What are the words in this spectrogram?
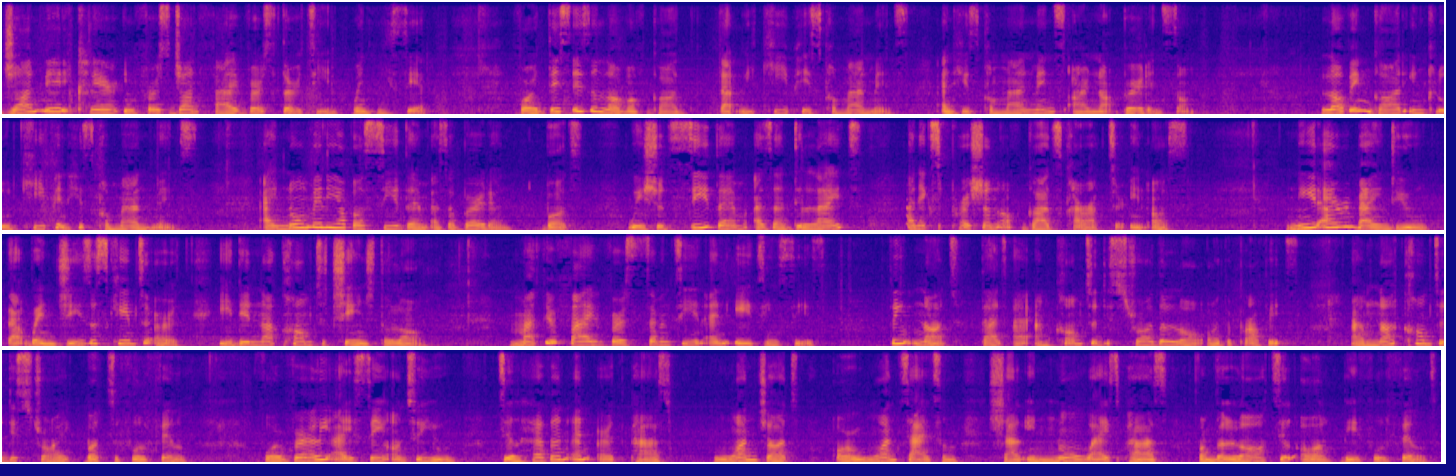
John made it clear in 1 John 5, verse 13, when he said, For this is the love of God, that we keep His commandments, and His commandments are not burdensome. Loving God include keeping His commandments. I know many of us see them as a burden, but we should see them as a delight, an expression of God's character in us. Need I remind you that when Jesus came to earth, he did not come to change the law. Matthew 5, verse 17 and 18 says, Think not that I am come to destroy the law or the prophets. I am not come to destroy, but to fulfill. For verily I say unto you, till heaven and earth pass, one jot or one tittle shall in no wise pass from the law till all be fulfilled.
